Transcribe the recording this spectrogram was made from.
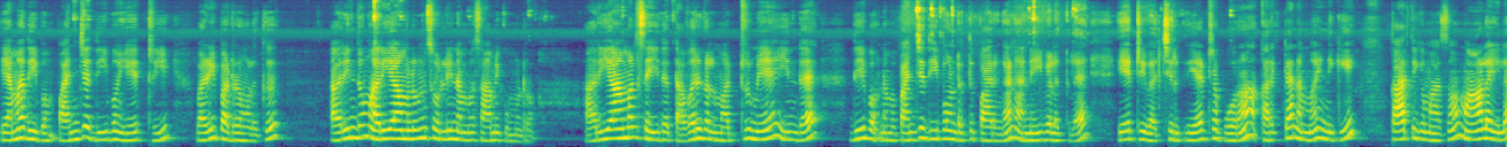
யம தீபம் பஞ்ச தீபம் ஏற்றி வழிபடுறவங்களுக்கு அறிந்தும் அறியாமலும் சொல்லி நம்ம சாமி கும்பிடுறோம். அறியாமல் செய்த தவறுகள் மட்டுமே இந்த தீபம் நம்ம பஞ்ச தீபம்ன்றது பாருங்கள் நான் நெய் விளக்கில் ஏற்றி வச்சிருக்கு ஏற்ற போகிறோம் கரெக்டாக நம்ம இன்றைக்கி கார்த்திகை மாதம் மாலையில்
